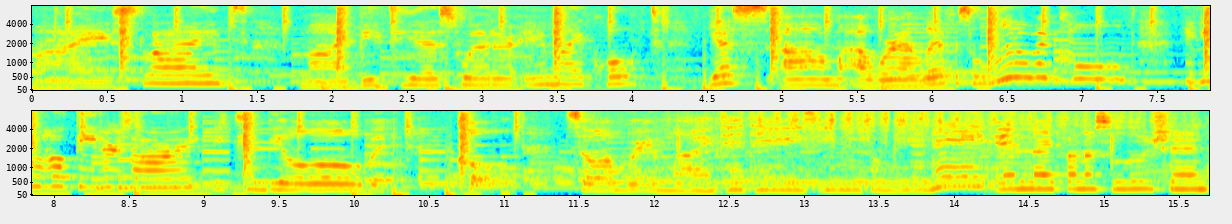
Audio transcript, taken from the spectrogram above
my slides, my BTS sweater, and my coat. Yes, um, where I live is a little So I'm wearing my Tete's earring from DNA, and I found a solution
